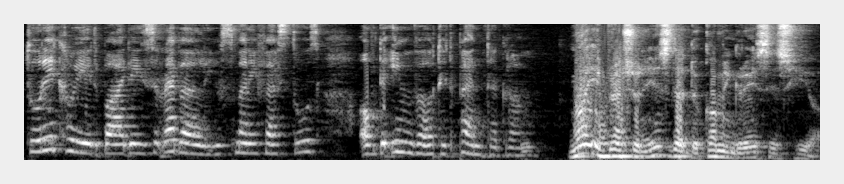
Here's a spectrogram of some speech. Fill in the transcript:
to recreate by these rebellious manifestos of the inverted pentagram? My impression is that the coming race is here.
